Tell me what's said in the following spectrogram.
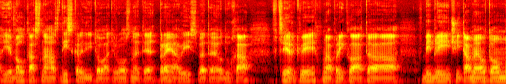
je veľká snaha zdiskreditovať rôzne tie prejavy Svetého Ducha v cirkvi. Napríklad v Biblii čítame o tom,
